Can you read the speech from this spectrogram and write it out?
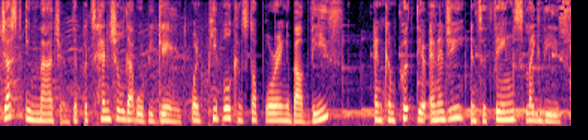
Just imagine the potential that will be gained when people can stop worrying about these and can put their energy into things like these.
